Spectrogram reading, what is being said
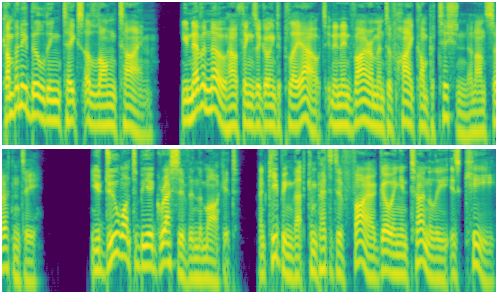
Company building takes a long time. You never know how things are going to play out in an environment of high competition and uncertainty. You do want to be aggressive in the market, and keeping that competitive fire going internally is key.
